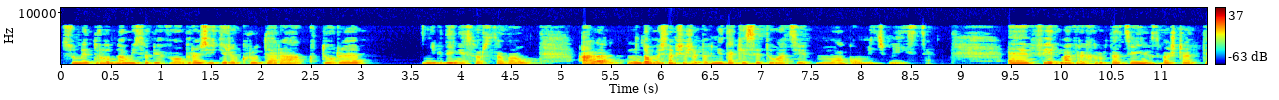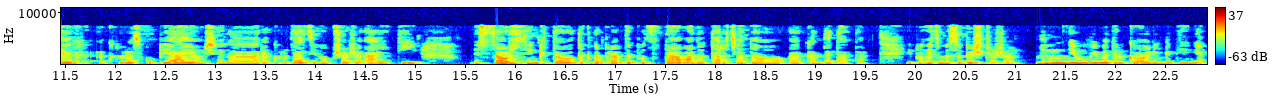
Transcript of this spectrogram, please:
w sumie trudno mi sobie wyobrazić rekrutera, który nigdy nie sorsował, ale domyślam się, że pewnie takie sytuacje mogą mieć miejsce. E, w firmach rekrutacyjnych, zwłaszcza tych, które skupiają się na rekrutacji w obszarze IT, sourcing to tak naprawdę podstawa dotarcia do e, kandydata. I powiedzmy sobie szczerze, nie mówimy tylko o LinkedInie.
